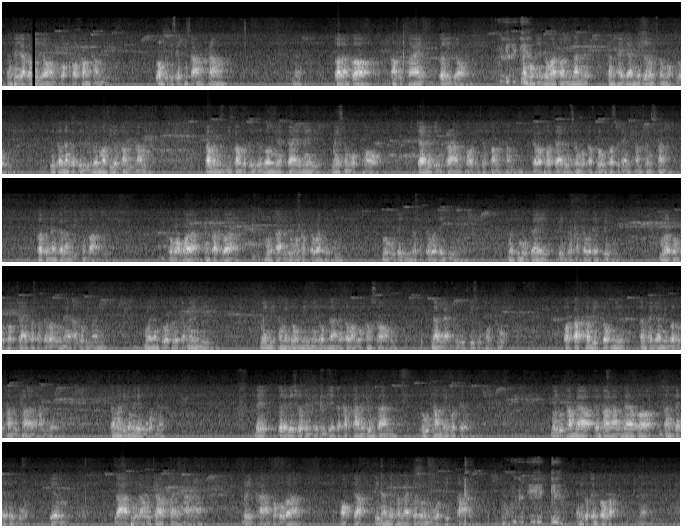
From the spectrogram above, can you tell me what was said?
ท่านพายะก็ไม่ยอมก็ขอฟังคำร่วมปฏิเสธถึงสามครั้งนะตอนหลังก็ครั้งสุดท้ายก็เลยยอมท่านคงเห็นได้ว่าตอนนั้นเนี่ยท่านไทยันเนี่ยเริ่มสงบลงคือตอนนั้นกระตือรือร้นมากที่จะฟังธรรมถ้ามันมีความกระตือรือร้นเนี่ยใจไม่ไม่สงบพอใจไม่เป็นกลางพอที่จะฟังธรรม แต่ว่าพอใจเริ่มสงบแล้วพระองค์ก็แสดงธรรมสั้นๆก็ตอนนั้นกำลังดิบา ก็บอกว่าท่านตรัสว่าเมื่อตารู้ก็สักแต่ว่าเห็น เมื่อหูได้ยินก็สักแต่ว่าได้ยิน เมื่อจมูกได้กลิ่นก็สักแต่ว่าได้กลิ่น เมื่อลมกระทบใจก็สักแต่ว่ารู้ในอารมณ์นั้น เมื่อนั้นตัวเธอจะไม่มี ไม่มีทั้งในโลกนี้ในโลกหน้าและระหว่างโลกทั้งสอง นั่นแหละคือที่สุดแห่งทุกข์พอตัดท่านนี้จบนี่ท่านพยานี่บรรลุธรรมเป็นพระอรหันต์เลยทั้งที่ยังไม่ได้บวชนะ ได้ก็เลยได้ช่วยเป็นเอเอกทัพข้าในเรื่องการรู้ธรรมได้รวดเร็วเมื่อรู้ธรรมแล้วเป็นพระอรหันต์แล้วก็ตั้งใจจะไปบวชเตรียมลาทูลาพระเจ้าไปหา บริขารก็บอกว่าออกจากที่นั้นไม่ทำไรก็โดนวัวปิดตายอันนี้ก็เป็นประวัตินะ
